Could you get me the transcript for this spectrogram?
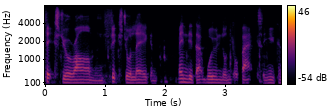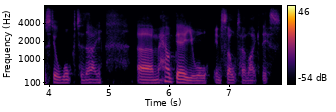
fixed your arm and fixed your leg and mended that wound on your back so you can still walk today. Um, how dare you all insult her like this?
